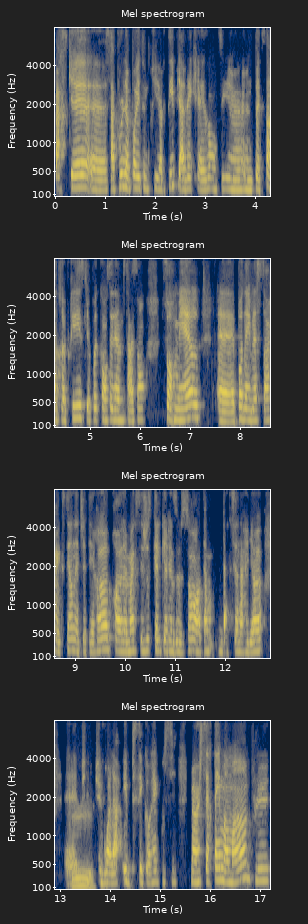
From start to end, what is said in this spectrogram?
parce que ça peut ne pas être une priorité. Puis avec raison, tu sais, une, petite entreprise qui n'a pas de conseil d'administration formel, pas d'investisseurs externes, etc. Probablement que c'est juste quelques résolutions en termes d'actionnariat. Puis, hmm. puis, voilà. Et puis c'est correct aussi. Mais à un certain moment, plus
